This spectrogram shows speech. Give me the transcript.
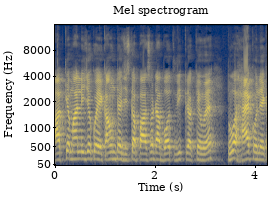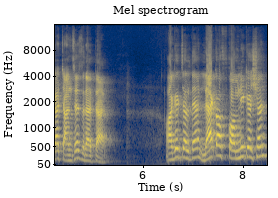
आपके मान लीजिए कोई अकाउंट है जिसका पासवर्ड आप बहुत वीक रखे हुए हैं तो वो हैक होने का चांसेस रहता है। आगे चलते हैं। Lack of communication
